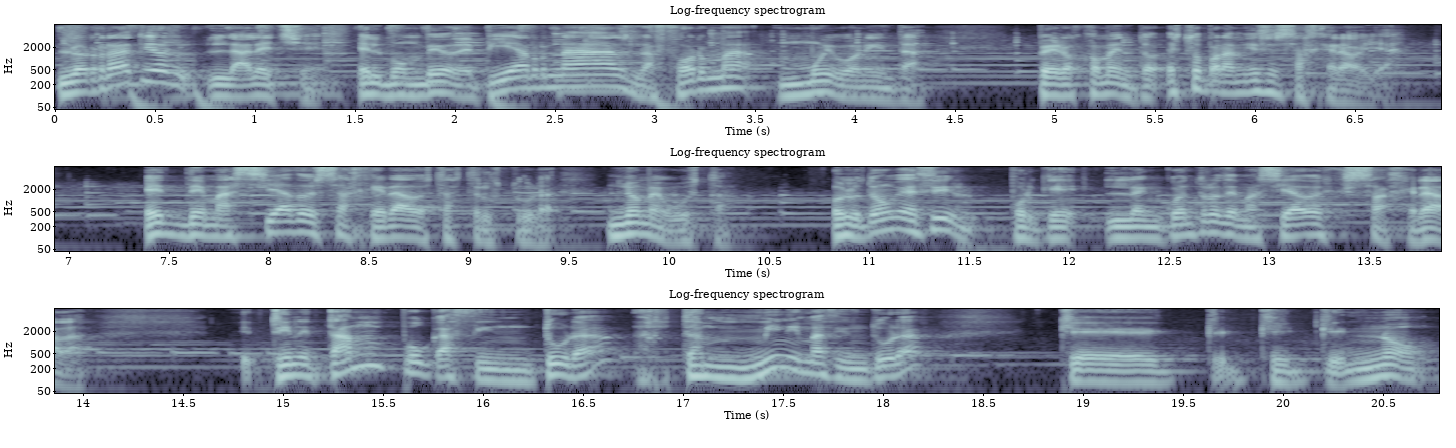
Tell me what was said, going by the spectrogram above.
los ratios, la leche, el bombeo de piernas, la forma, muy bonita. Pero os comento, esto para mí es exagerado ya. Es demasiado exagerado esta estructura. No me gusta. Os lo tengo que decir porque la encuentro demasiado exagerada. Tiene tan poca cintura, tan mínima cintura, que, que, no.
